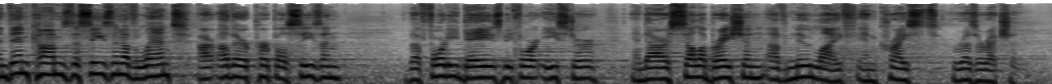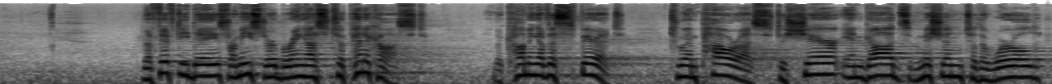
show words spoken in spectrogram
And then comes the season of Lent, our other purple season, the 40 days before Easter, and our celebration of new life in Christ's resurrection. The 50 days from Easter bring us to Pentecost, the coming of the Spirit to empower us to share in God's mission to the world,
